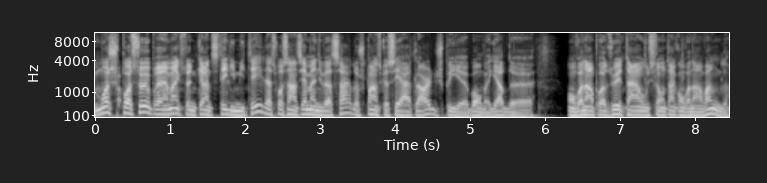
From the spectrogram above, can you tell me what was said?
moi, je suis pas sûr, vraiment, que c'est une quantité limitée, la 60e anniversaire. Je pense que c'est at large. Puis, bon, ben, regarde, euh, on va en produire tant aussi longtemps qu'on va en vendre.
